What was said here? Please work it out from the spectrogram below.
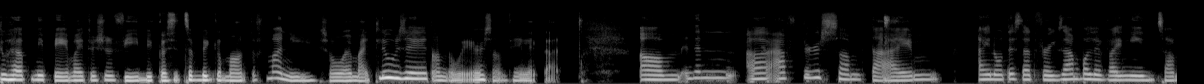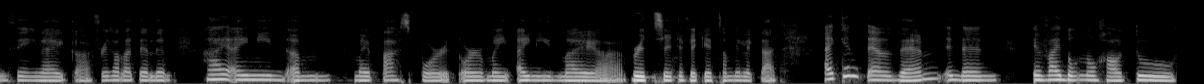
to help me pay my tuition fee because it's a big amount of money. So I might lose it on the way or something like that. Um, and then uh, after some time, I noticed that, for example, if I need something like, uh, for example, I tell them, "Hi, I need um my passport or my I need my uh, birth certificate, something like that." I can tell them, and then if I don't know how to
